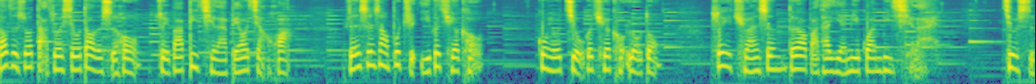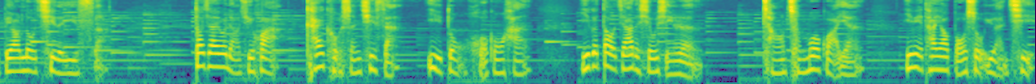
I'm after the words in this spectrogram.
老子说，打坐修道的时候，嘴巴闭起来，不要讲话。人身上不止一个缺口，共有九个缺口漏洞，所以全身都要把它严密关闭起来，就是不要漏气的意思。道家有两句话：开口神气散，意动火攻寒。一个道家的修行人，常沉默寡言，因为他要保守元气。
